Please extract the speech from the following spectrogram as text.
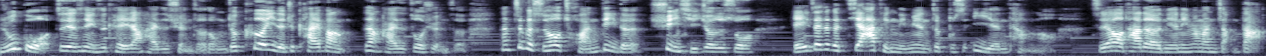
如果这件事情是可以让孩子选择的，我们就刻意的去开放，让孩子做选择。那这个时候传递的讯息就是说，诶，在这个家庭里面，这不是一言堂哦。只要他的年龄慢慢长大，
